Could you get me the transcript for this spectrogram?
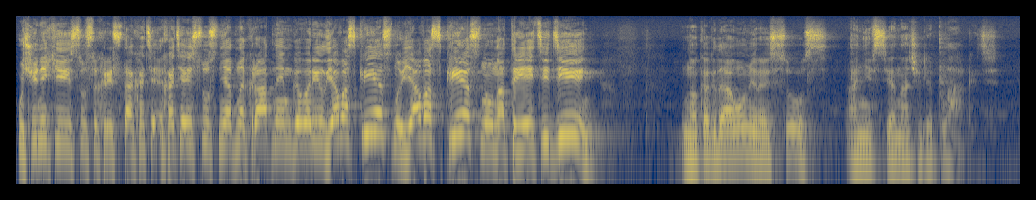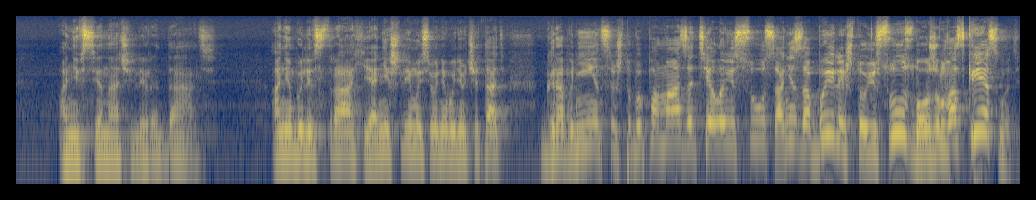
ученики Иисуса Христа, хотя, хотя Иисус неоднократно им говорил, я воскресну, я воскресну на третий день. Но когда умер Иисус, они все начали плакать. Они все начали рыдать. Они были в страхе. Они шли, мы сегодня будем читать, гробницы, чтобы помазать тело Иисуса. Они забыли, что Иисус должен воскреснуть.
